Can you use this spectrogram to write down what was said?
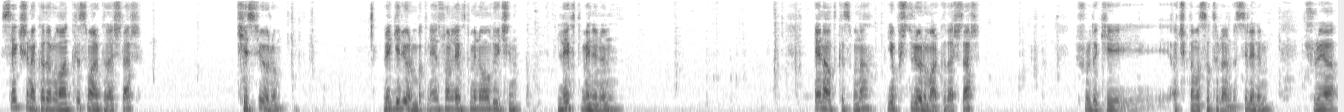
Section'a kadar olan kısmı arkadaşlar kesiyorum. Ve geliyorum. Bakın en son left menü olduğu için left menünün en alt kısmına yapıştırıyorum arkadaşlar. Şuradaki açıklama satırlarını da silelim. Şuraya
